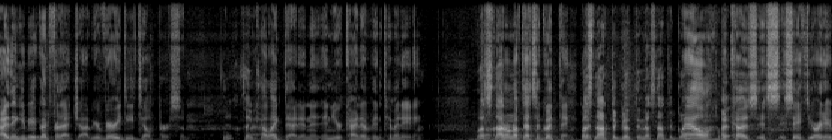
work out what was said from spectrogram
I think you'd be good for that job. You're a very detailed person. Yeah, thank you. I like that, and and you're kind of intimidating. I not. don't know if that's a good thing, That's not the good thing. That's not the goal. well, I- because it's safety oriented. I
